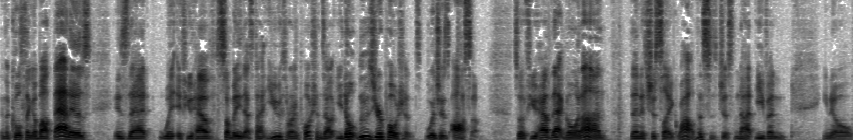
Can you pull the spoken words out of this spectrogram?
And the cool thing about that is, is that if you have somebody that's not you throwing potions out, you don't lose your potions, which is awesome. So if you have that going on, then it's just like, wow, this is just not even, you know,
